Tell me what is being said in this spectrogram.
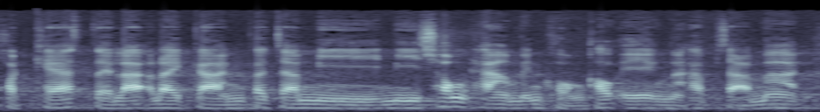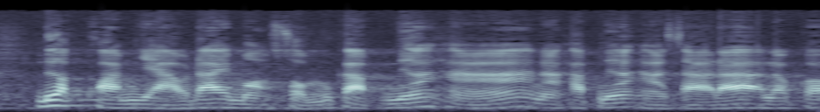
พอดแคสต์แต่ละรายการก็จะมีมีช่องทางเป็นของเขาเองนะครับ สามารถเลือกความยาวได้เหมาะสมกับเนื้อหานะครับ เนื้อหาสาระแล้วก็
